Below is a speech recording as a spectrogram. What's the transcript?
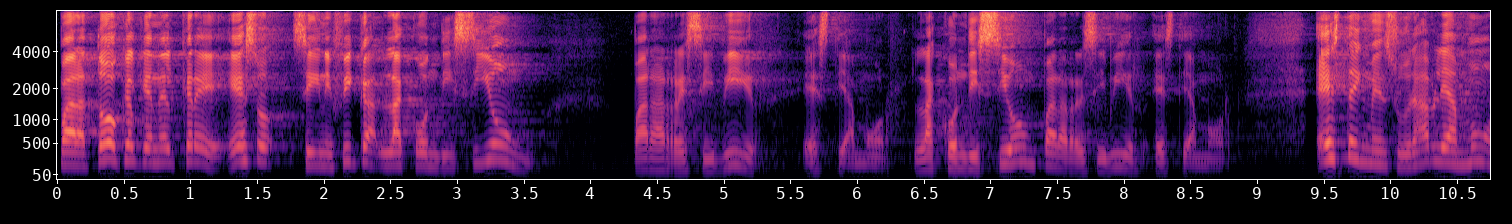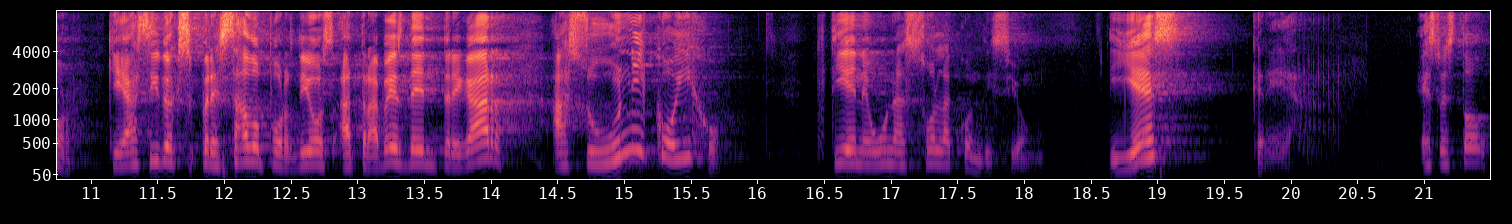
Para todo aquel que en él cree, eso significa la condición para recibir este amor, la condición para recibir este amor. Este inmensurable amor que ha sido expresado por Dios a través de entregar a su único hijo, tiene una sola condición y es creer. Eso es todo.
